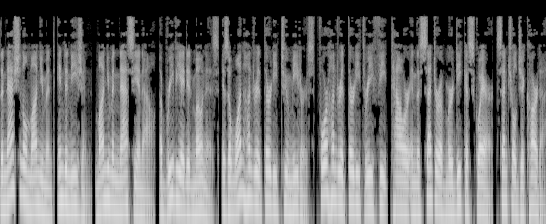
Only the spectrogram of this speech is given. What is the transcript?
The national monument Indonesian, Monument Nasional, abbreviated MONAS is a 132 metres 433 feet tower in the centre of Merdeka Square, central Jakarta,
